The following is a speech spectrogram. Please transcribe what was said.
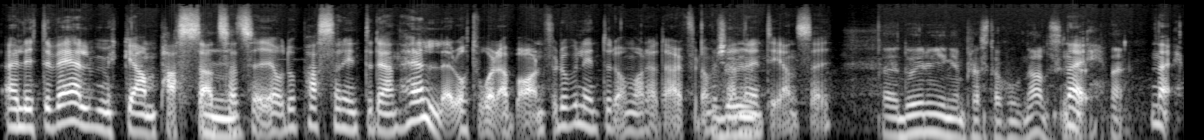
är lite väl mycket anpassad Mm. så att säga och då passar inte den heller åt våra barn för då vill inte de vara där för de känner ju- inte igen sig. Då är det ju ingen prestation alls. Nej. Nej. Nej.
